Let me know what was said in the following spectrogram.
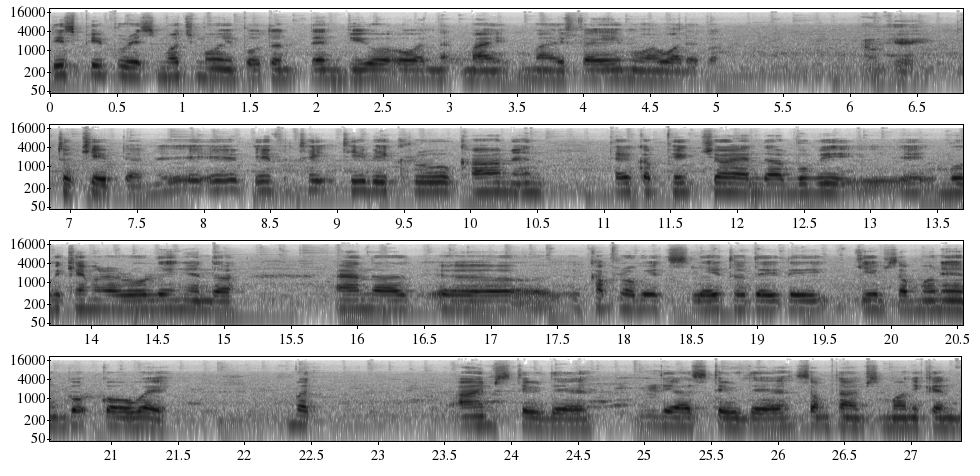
These people is much more important than viewer or my my fame or whatever. Okay. To keep them, if, if t- TV crew come and take a picture and the movie uh, movie camera rolling and uh, and uh, uh, a couple of weeks later they, they give some money and go, go away. But i'm still there. They are still there. Sometimes money can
